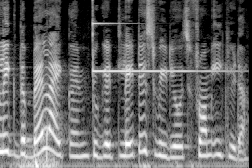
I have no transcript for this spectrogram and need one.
Click the bell icon to get latest videos from Ekeeda.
